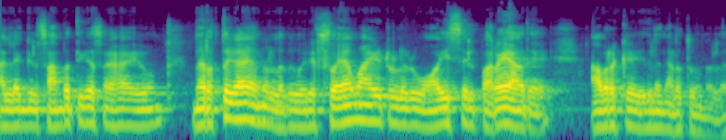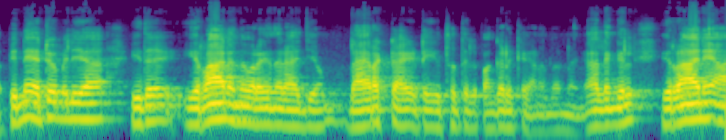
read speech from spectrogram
അല്ലെങ്കിൽ സാമ്പത്തിക സഹായവും നിർത്തുക എന്നുള്ളത് ഒരു സ്വയമായിട്ടുള്ളൊരു വോയിസിൽ പറയാതെ അവർക്ക് ഇതിൽ നടത്തുമെന്നുള്ളത്. പിന്നെ ഏറ്റവും വലിയ ഇത് ഇറാൻ എന്ന് പറയുന്ന രാജ്യം ഡയറക്റ്റായിട്ട് യുദ്ധത്തിൽ പങ്കെടുക്കുകയാണെന്നുണ്ടെങ്കിൽ അല്ലെങ്കിൽ ഇറാനെ ആ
